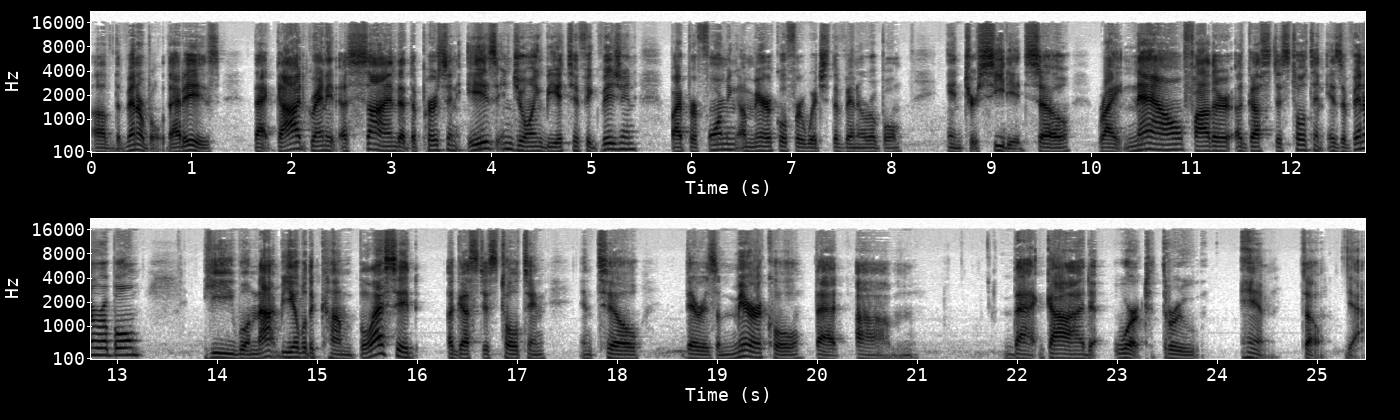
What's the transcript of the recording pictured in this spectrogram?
of the venerable. That is, that God granted a sign that the person is enjoying beatific vision by performing a miracle for which the venerable interceded. So, right now, Father Augustus Tolton is a venerable. He will not be able to come blessed Augustus Tolton until there is a miracle that um, that God worked through him. So, yeah.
